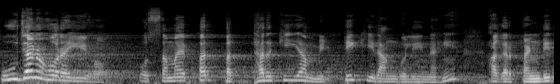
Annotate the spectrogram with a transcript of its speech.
पूजन हो रही हो उस समय पर पत्थर की या मिट्टी की रंगोली नहीं। अगर पंडित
